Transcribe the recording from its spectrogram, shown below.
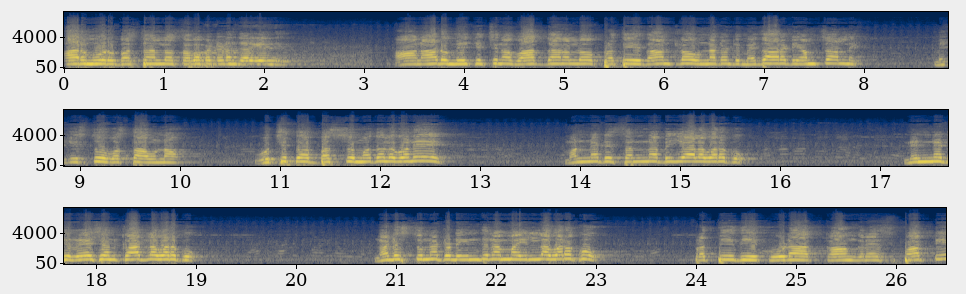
ఆరుమూరు బస్టాండ్లో సభ పెట్టడం జరిగింది. ఆనాడు మీకు ఇచ్చిన వాగ్దానంలో ప్రతి దాంట్లో ఉన్నటువంటి మెజారిటీ అంశాలని మీకు ఇస్తూ వస్తా ఉన్నాం. ఉచిత బస్సు మొదలుకొని మొన్నటి సన్న బియ్యాల వరకు నిన్నటి రేషన్ కార్డుల వరకు నడుస్తున్నటువంటి ఇందిరమ్మ ఇళ్ళ వరకు ప్రతిదీ కూడా కాంగ్రెస్ పార్టీ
